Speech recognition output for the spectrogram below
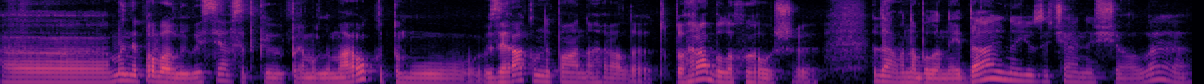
Е, Ми не провалилися, все-таки перемогли Марокко, тому з Іраком непогано грали. Тобто гра була хорошою. Да, вона була не ідеальною, звичайно, що, але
